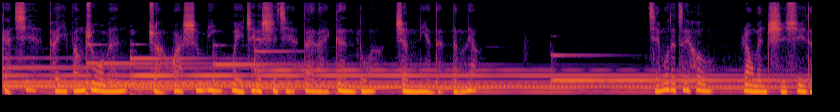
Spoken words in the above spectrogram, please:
感谢。可以帮助我们转化生命，为这个世界带来更多正念的能量。节目的最后，让我们持续的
